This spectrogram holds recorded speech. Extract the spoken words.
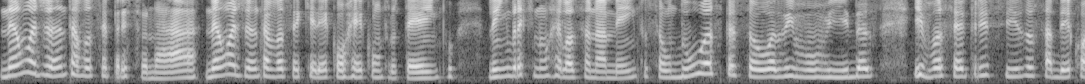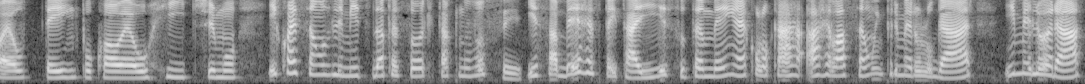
Não adianta você pressionar, não adianta você querer correr contra o tempo. Lembra que num relacionamento são duas pessoas envolvidas e você precisa saber qual é o tempo, qual é o ritmo e quais são os limites da pessoa que está com você. E saber respeitar isso também é colocar a relação em primeiro lugar e melhorar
